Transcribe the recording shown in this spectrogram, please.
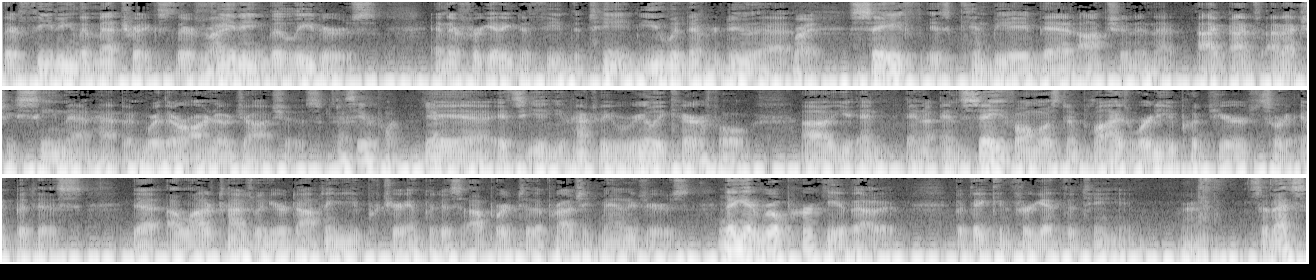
they're feeding the metrics, they're Right. feeding the leaders, and they're forgetting to feed the team. You would never do that. Right. Safe is can be a bad option in that. I, I've I've actually seen that happen where there are no Joshes. I see your point. Yeah, it's you, you have to be really careful. Uh, you, and, and and safe almost implies where do you put your sort of impetus? That a lot of times when you're adopting, you put your impetus upward to the project managers. They get real perky about it, but they can forget the team. Right. So that's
